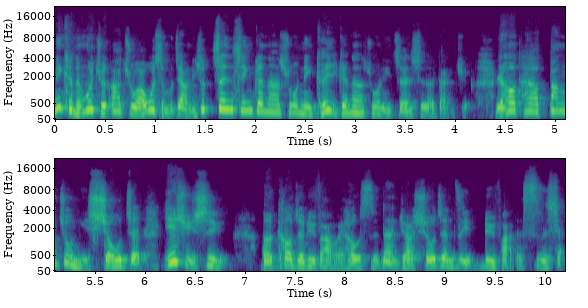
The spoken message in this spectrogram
你可能会觉得啊，主啊，为什么这样？你就真心跟他说，你可以跟他说你真实的感觉，然后他要帮助你修正。也许是呃靠着律法为后嗣，那你就要修正自己律法的思想；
